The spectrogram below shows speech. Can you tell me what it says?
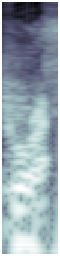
Come on.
